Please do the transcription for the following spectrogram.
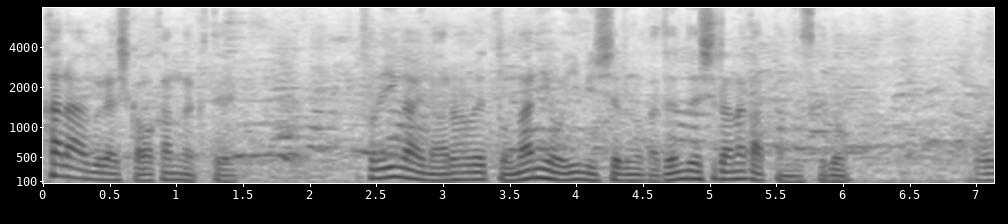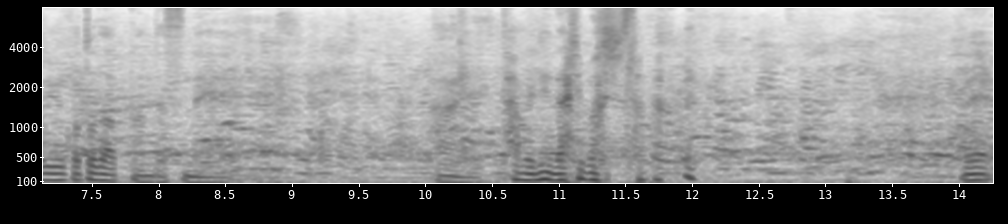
カラーぐらいしか分かんなくて。それ以外のアルファベット何を意味してるのか全然知らなかったんですけどこういうことだったんですね。はい。ためになりました。ね。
